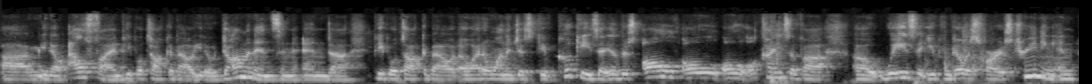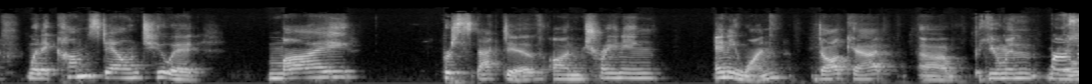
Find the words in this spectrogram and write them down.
um, you know alpha, and people talk about you know dominance, and and uh, people talk about oh, I don't want to just give cookies. There's all all all, all kinds of uh, uh, ways that you can go as far as training. And when it comes down to it my perspective on training anyone, dog, cat, uh, human, know,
